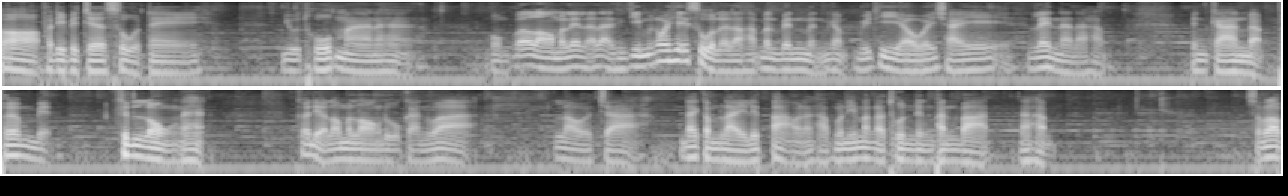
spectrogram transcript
ก็พอดีไปเจอสูตรใน YouTube มานะฮะ ผมก็ลองมาเล่นแล้วแหละจริงๆ มันก็ไม่ใช่สูตรเลยหรอกครับ มันเป็นเหมือนกับวิธีเอาไว้ใช้เล่นนะนะครับ เป็นการแบบเพิ่มเบ็ดขึ้นลงนะฮะก็เดี๋ยวเรามาลองดูกันว่า เราจะได้กำไรหรือเปล่านะครับ วันนี้มากับทุน 1,000 บาทนะครับสำหรับ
